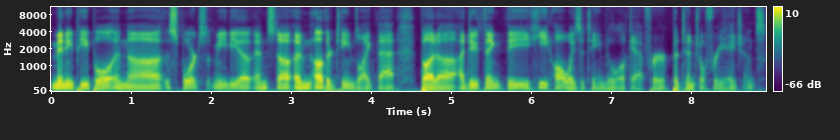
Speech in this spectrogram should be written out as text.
many people in uh, sports media and stuff, and other teams like that. But uh, I do think the Heat always a team to look at for potential free agents.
